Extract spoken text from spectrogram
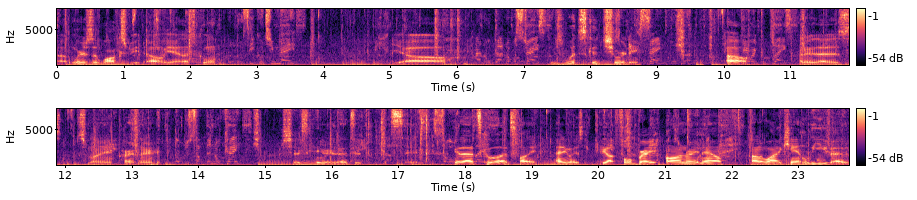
Uh, where's the walk speed? Oh yeah, that's cool. Yo. Who's what's good shorty? Oh, I know that is. It's my partner. That's insane. Okay, that's cool, that's funny. Anyways, we got Fullbright on right now. I don't know why I can't leave out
